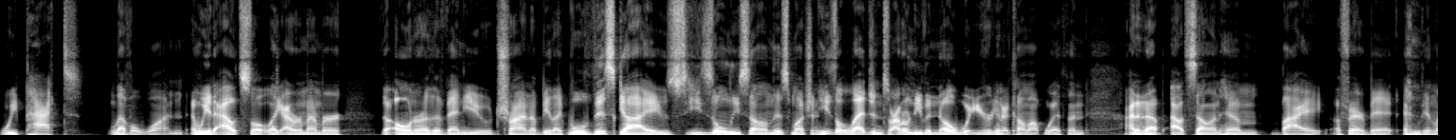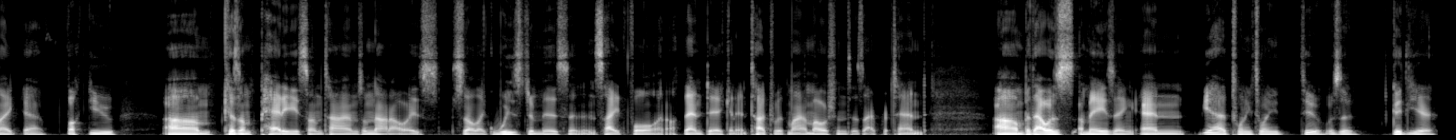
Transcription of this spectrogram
we packed level one. And we had outsold, like, I remember the owner of the venue trying to be like, well, this guy, he's only selling this much and he's a legend, so I don't even know what you're to come up with. And I ended up outselling him by a fair bit and being like, yeah, fuck you. Um, cause I'm petty sometimes. I'm not always so like wisdomous and insightful and authentic and in touch with my emotions as I pretend. Um, but that was amazing. And yeah, 2022 was a good year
